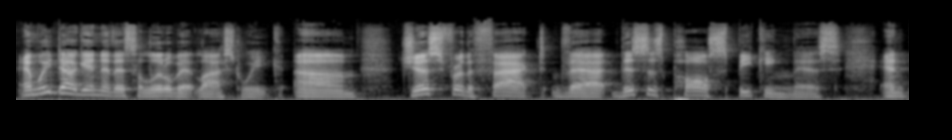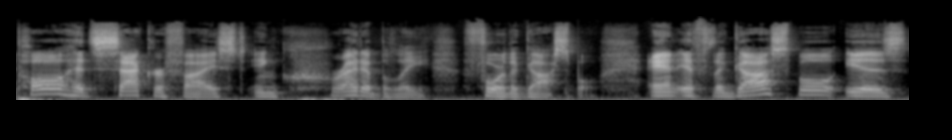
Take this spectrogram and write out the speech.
And we dug into this a little bit last week, um, just for the fact that this is Paul speaking this, and Paul had sacrificed incredibly for the gospel. And if the gospel is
